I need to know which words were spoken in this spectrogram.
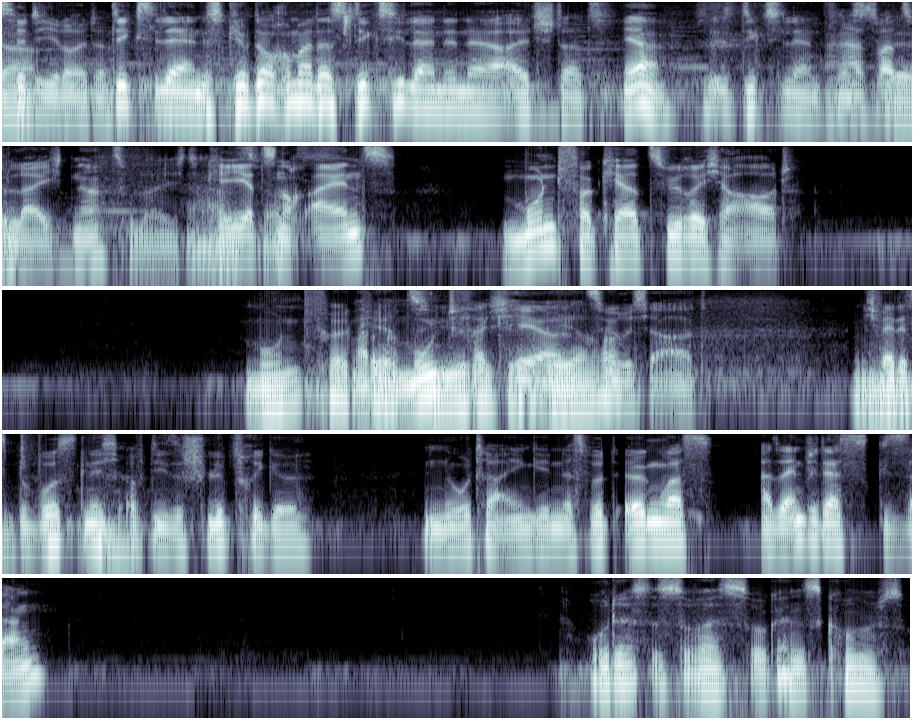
ist- City, Leute. Dixieland. Es gibt auch immer das Dixieland in der Altstadt. ja, Das ist Dixieland Festival. Das war zu leicht, ne? zu leicht. Okay, jetzt noch eins. Mundverkehr Züricher Art. Mundverkehr, Warte Mundverkehr, Zürich, ja. Züricher Art. Ich werde jetzt bewusst nicht auf diese schlüpfrige Note eingehen. Das wird irgendwas, also entweder das ist Gesang, Oder es ist sowas so ganz komisch so.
